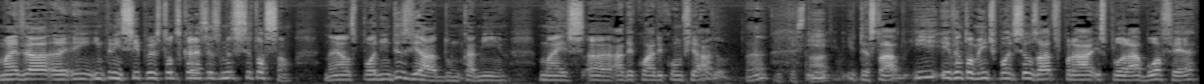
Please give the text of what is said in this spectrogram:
mas ah, em, em, princípio eles todos carecem da mesma situação. Né? Elas podem desviar de um caminho mais uh, adequado e confiável né? e, testado. E, e, testado, e eventualmente pode ser usados para explorar a boa fé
